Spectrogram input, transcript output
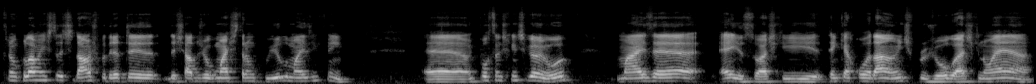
tranquilamente touchdowns, poderia ter deixado o jogo mais tranquilo, mas enfim. É importante que a gente ganhou, mas é, é isso. Eu acho que tem que acordar antes para o jogo. Eu acho que não é,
